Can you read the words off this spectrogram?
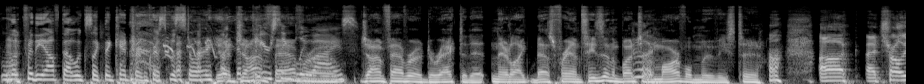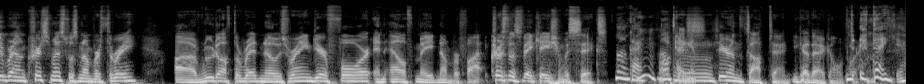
look for the elf that looks like the kid from Christmas Story. Yeah, the Jon piercing Favreau. blue eyes. Jon Favreau directed it, and they're like best friends. He's in a bunch of the Marvel movies too. Uh, uh, Charlie Brown Christmas was number three. Uh, Rudolph the Red-Nosed Reindeer, four. And Elf made number five. Christmas Vacation was six. Okay, I'll take it. So you're in the top 10. You got that going for you. Thank you.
